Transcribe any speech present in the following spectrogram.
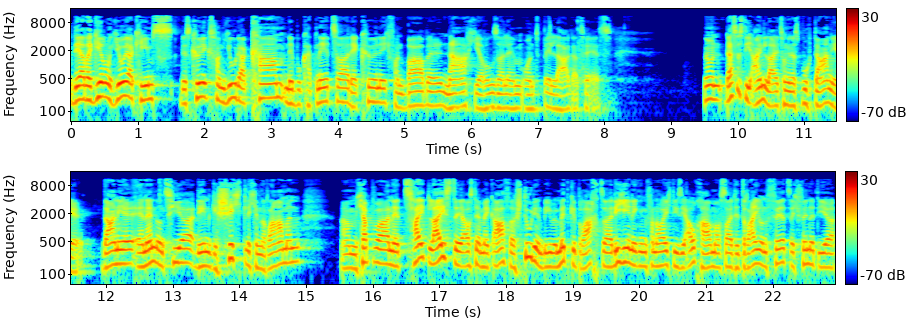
der Regierung Joachims, des Königs von Juda, kam Nebukadnezar, der König von Babel, nach Jerusalem und belagerte es. Nun, das ist die Einleitung in das Buch Daniel. Daniel, er nennt uns hier den geschichtlichen Rahmen. Ähm, ich habe eine Zeitleiste aus der MacArthur Studienbibel mitgebracht. Äh, diejenigen von euch, die sie auch haben, auf Seite 43 findet ihr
